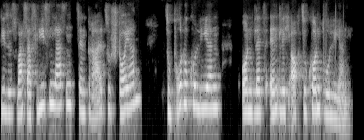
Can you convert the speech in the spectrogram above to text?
dieses Wasser fließen lassen, zentral zu steuern, zu protokollieren und letztendlich auch zu kontrollieren.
